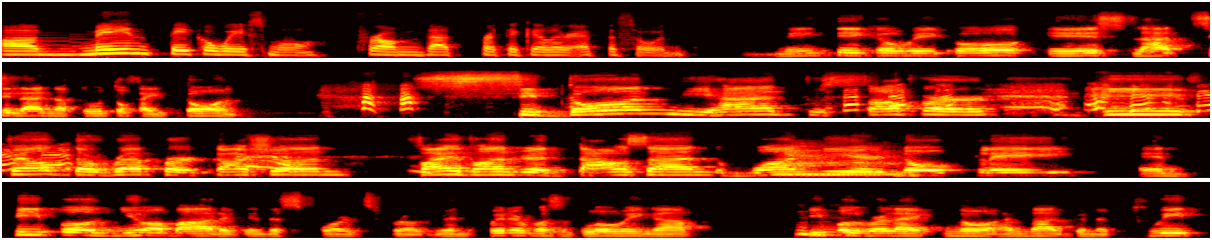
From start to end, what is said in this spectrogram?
uh, main takeaways mo from that particular episode? Main takeaway ko is lahat sila natuto kay Don. si Don, he had to suffer. He felt the repercussion. 500,000, one year, no play. And people knew about it in the sports world. When Twitter was blowing up, mm-hmm. people were like, no, I'm not going to tweet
